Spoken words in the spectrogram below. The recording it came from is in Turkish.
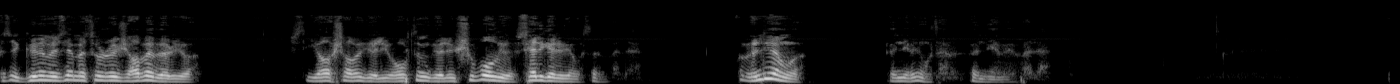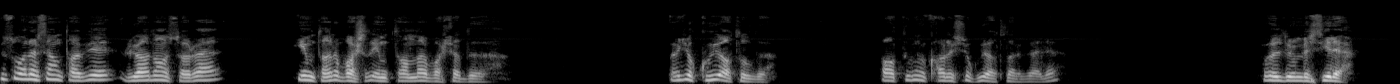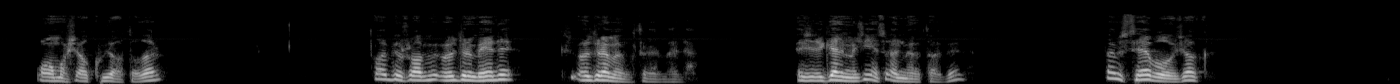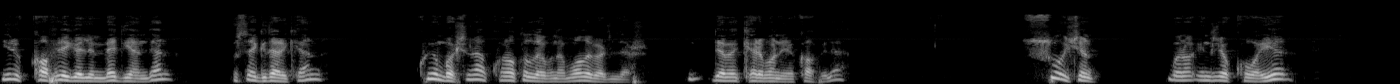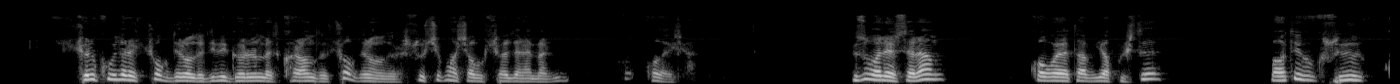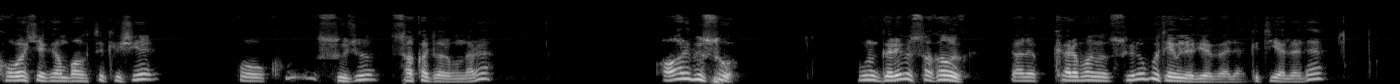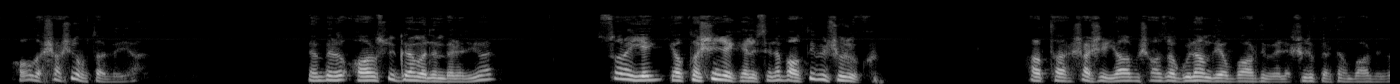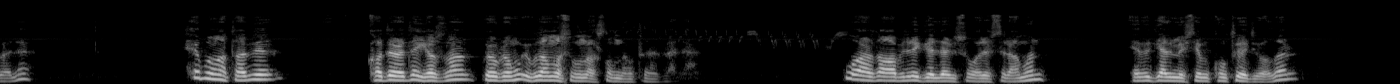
Mesela günümüzde meteoroloji haber veriyor. İşte yağış hava geliyor, hortum geliyor, şu oluyor, sel geliyor mesela böyle. Önlüyor mu? Önleyemiyor muhtemelen. Önleyemiyor böyle. Yusuf Aleyhisselam tabi rüyadan sonra imtihanı başladı, imtihanlar başladı. Önce kuyu atıldı. Atımın kardeşine kuyu attılar böyle. Öldürmesiyle o amaçla kuyu attılar. Tabi Rabbim öldürmeyeni öldüremez muhtemelen böyle. Eceli gelmeyince insan ölmüyor tabi. Tabi sebep olacak. Bir kafile gelin Medyen'den Mısır'a giderken kuyun başına konakladılar buna, mola verdiler. Deve kervanıya kafile. Su için buna indirecek kovayı çöl kuyuları çok derin olur. Dibi görünmez, karanlıktır. Çok derin olur. Su çıkmaz çabuk çölden hemen kolayca. Yusuf Aleyhisselam kovaya tabi yapıştı. Baktı ki suyu kovaya çeken baktı kişi o sucu saka diyorlar bunlara. Ağır bir su. Bunun görevi sakalık. Yani kervanın suyunu bu temin ediyor böyle gittiği yerlerde. Allah şaşıyor bu tabi ya. Ben böyle ağır su görmedim böyle diyor. Sonra yaklaşınca kendisine baktı bir çocuk. Hatta şaşı ya bir şahza gulam diye bağırdı böyle. Çocuklardan bağırdı böyle. Hep buna tabi kaderde yazılan programın uygulanması bunlar aslında böyle. Bu arada abileri geldiler Yusuf Aleyhisselam'ın. Eve gelmesini kontrol ediyorlar.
